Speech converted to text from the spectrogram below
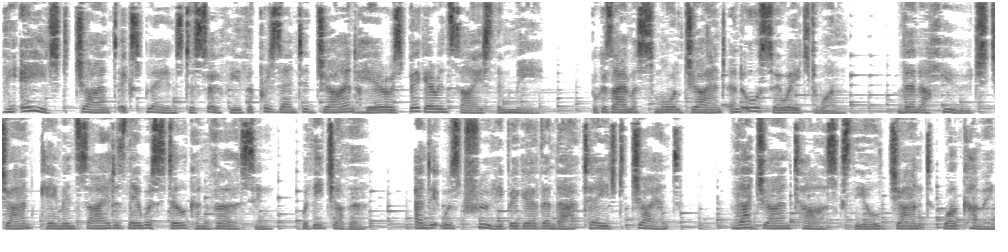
The aged giant explains to Sophie the presented giant here is bigger in size than me. Because I am a small giant and also aged one. Then a huge giant came inside as they were still conversing with each other. And it was truly bigger than that aged giant. That giant asks the old giant while coming,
